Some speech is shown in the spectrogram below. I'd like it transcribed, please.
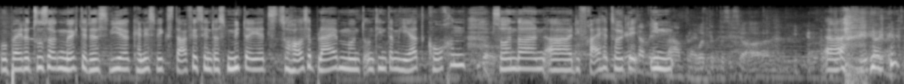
Wobei ich dazu sagen möchte, dass wir keineswegs dafür sind, dass Mütter jetzt zu Hause bleiben und, und hinterm Herd kochen, sondern äh, die Freiheit sollte in. Das ist ja äh, Vielleicht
